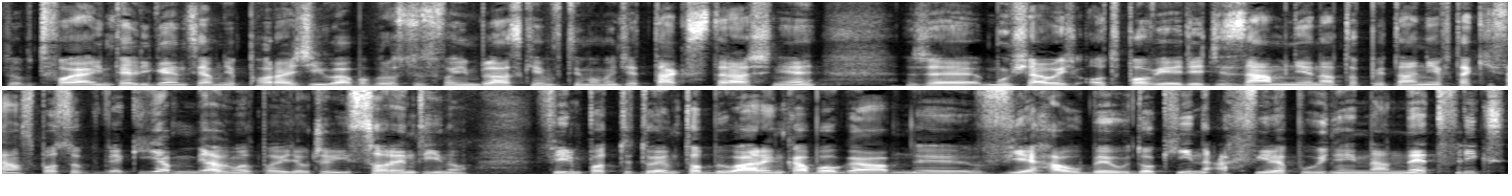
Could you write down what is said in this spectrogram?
to twoja inteligencja mnie poraziła po prostu swoim blaskiem w tym momencie tak strasznie, że musiałeś odpowiedzieć za mnie na to pytanie w taki sam sposób, w jaki ja, ja bym odpowiedział, czyli Sorrentino. Film pod tytułem To była ręka Boga y, wjechał był do kin, a chwilę później na Netflix,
